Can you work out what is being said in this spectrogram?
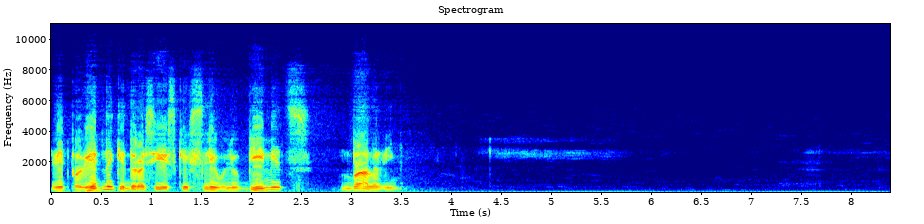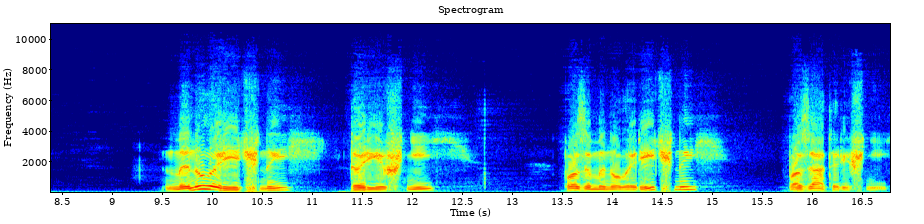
відповідники до російських слів любімець, баловінь. Минулорічний, торішній, позаминулорічний позаторішній.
